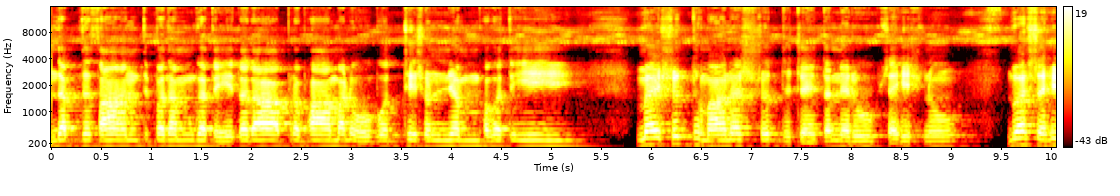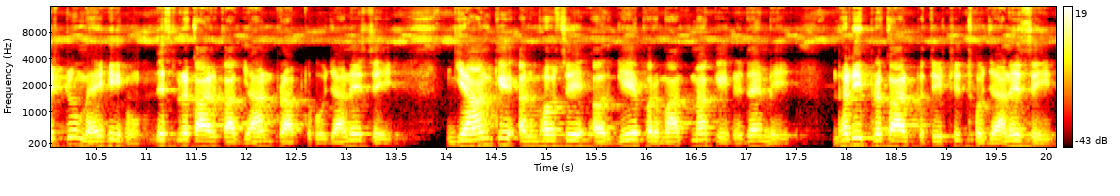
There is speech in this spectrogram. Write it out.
लब्ध शांति पदम गते तदा प्रभा मनोबुद्धिशून्यम भवती। मैं शुद्ध मानस, शुद्ध चैतन्य रूप सहिष्णु। वह सहिष्णु मैं ही हूँ। इस प्रकार का ज्ञान प्राप्त हो जाने से ज्ञान के अनुभव से और ज्ञेय परमात्मा के हृदय में घड़ी प्रकार प्रतिष्ठित हो जाने से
